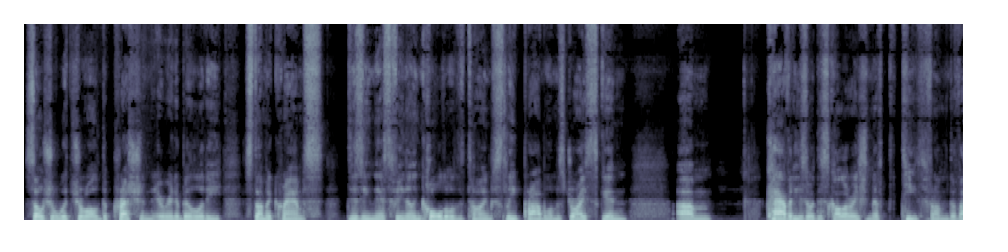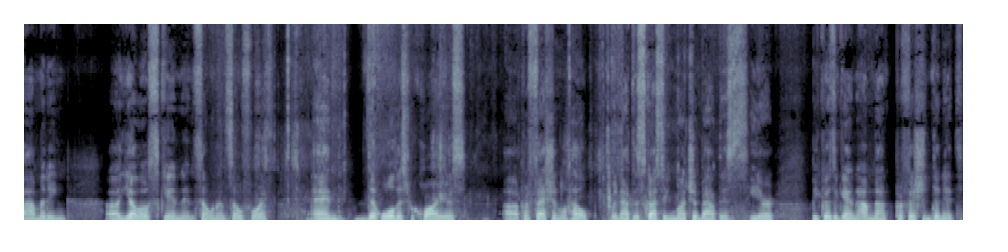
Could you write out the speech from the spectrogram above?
social withdrawal, depression, irritability, stomach cramps, dizziness, feeling cold all the time, sleep problems, dry skin, um, cavities or discoloration of teeth from the vomiting, uh, yellow skin, and so on and so forth. And the, all this requires uh, professional help. We're not discussing much about this here because, again, I'm not proficient in it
